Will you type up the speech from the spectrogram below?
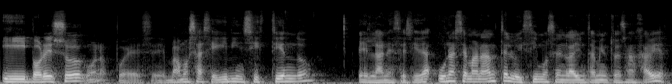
y por eso, bueno, pues eh, vamos a seguir insistiendo en la necesidad. Una semana antes lo hicimos en el Ayuntamiento de San Javier,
